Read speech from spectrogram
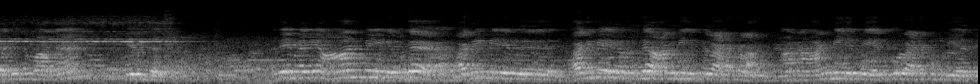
பதிகமாக இருந்தது. அதே மாதிரி ஆன்மீகத்தை அறிவியல் அறிவியலை வந்து ஆன்மீகத்தில் அடக்கலாம். ஆனால் ஆன்மீகத்தை எதுக்குள்ள அடக்க முடியாது?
